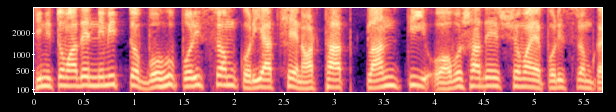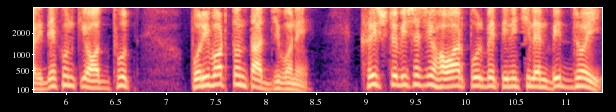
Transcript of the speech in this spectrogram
যিনি তোমাদের নিমিত্ত বহু পরিশ্রম করিয়াছেন, অর্থাৎ ক্লান্তি ও অবসাদের সময়ে পরিশ্রমকারী। দেখুন কি অদ্ভুত পরিবর্তন তার জীবনে। খ্রিস্ট বিশ্বাসী হওয়ার পূর্বে তিনি ছিলেন বিদ্রোহী,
